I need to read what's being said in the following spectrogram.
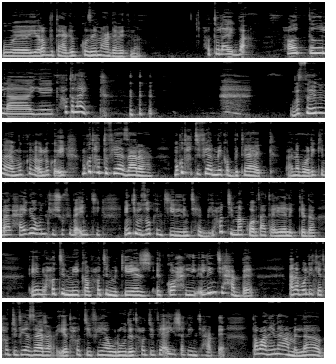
ويا رب تعجبكم زي ما عجبتنا. حطوا like بقى. حطوا like حطوا like بصوا هنا أنا ممكن أقول لكم إيه؟ ممكن تحطوا فيها زرع ممكن تحطي فيها ال make up بتاعك. أنا بوريكي بقى الحاجة وإنتي شوفي بقى إنتي إنتي وذوقك إنتي اللي إنتي تحبيه. حطي المكوة بتاعت عيالك كده. يعني حطي الميك أب حطي المكياج الكحل اللي إنتي حباه أنا بقول لك يا تحطي فيها زرع يا تحطي فيها ورود يا تحطي فيها أي شكل انت حباه طبعا هنا هعمل لها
